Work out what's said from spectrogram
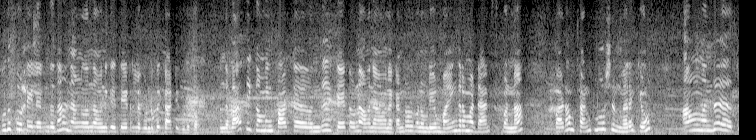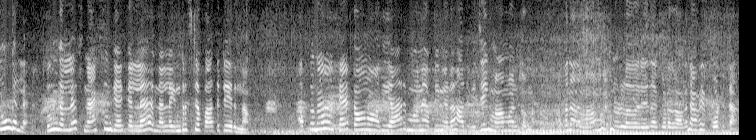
புதுக்கோட்டையில இருந்து தான் நாங்கள் வந்து அவனுக்கு தேட்டரில் கொண்டு போய் காட்டி கொடுத்தோம். அந்த வாத்தி கம்மிங் பாட்டை வந்து கேட்டோன்னே அவனை அவனை கண்ட்ரோல் பண்ண முடியும். பயங்கரமாக டான்ஸ் பண்ணால் படம் கன்க்ளூஷன் வரைக்கும் அவன் வந்து தூங்கல. தூங்கல ஸ்நாக்ஸும் கேட்கல நல்ல இன்ட்ரெஸ்ட்டாக பார்த்துட்டே இருந்தான். அப்போ தான் கேட்டோம் அது யார் மோனு? அப்படின்னு அது விஜய் மாமான்னு சொன்னான். அப்போ தான் அந்த மாமான்னு உள்ள ஒரு இதை கூட அவனாவே போட்டுட்டான்.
